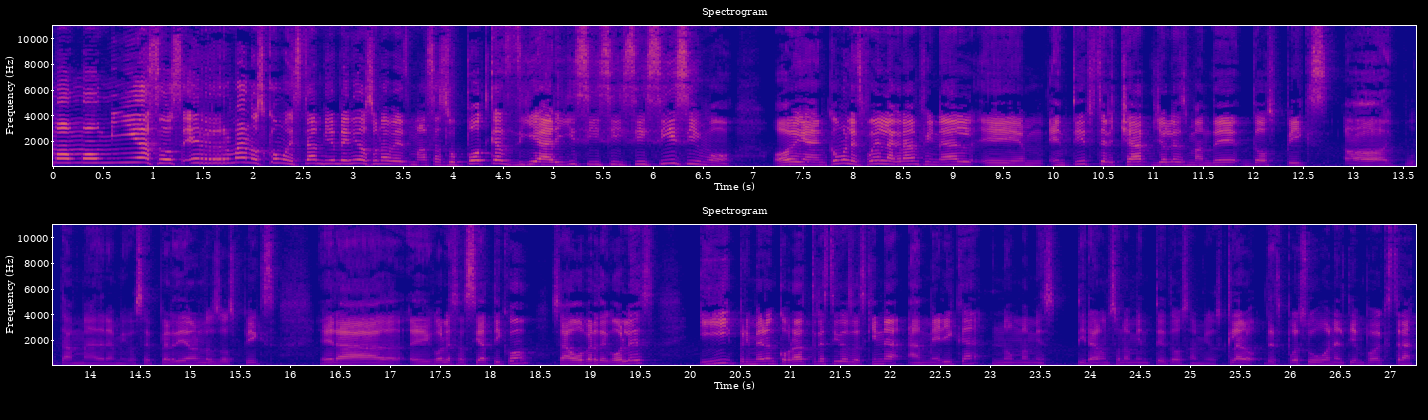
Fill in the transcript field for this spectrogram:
momiazos, hermanos, ¿cómo están? Bienvenidos una vez más a su podcast diarísimo. Oigan, ¿cómo les fue en la gran final? Em, en Tipster Chat yo les mandé dos picks. Ay, puta madre, amigos. Se perdieron los dos picks. Era eh, goles asiático, o sea, over de goles. Y primero en cobrar tres tiros de esquina, América, no mames, tiraron solamente dos amigos. Claro, después hubo en el tiempo extra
